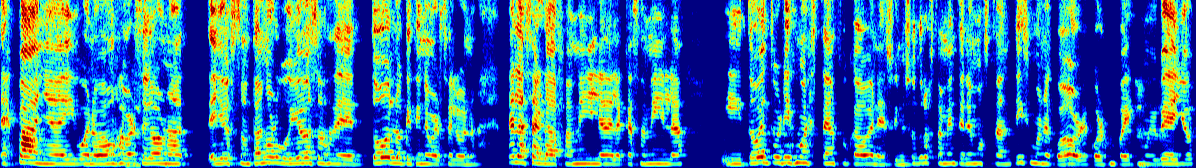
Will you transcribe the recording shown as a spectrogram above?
España y bueno, vamos a Barcelona. Ellos son tan orgullosos de todo lo que tiene Barcelona, de la Sagrada Familia, de la Casa Mila, y todo el turismo está enfocado en eso. Y nosotros también tenemos tantísimo en Ecuador. Ecuador es un país muy bello,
